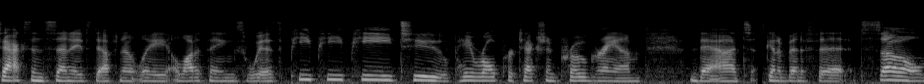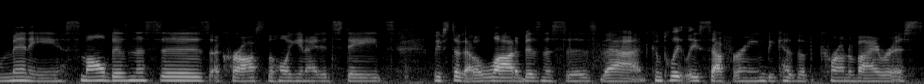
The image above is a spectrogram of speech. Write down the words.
tax incentives definitely a lot of things with PPP2 payroll protection program that is going to benefit so many small businesses across the whole United States. We've still got a lot of businesses that completely suffering because of the coronavirus.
